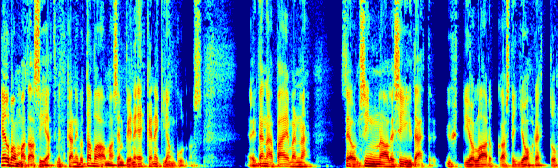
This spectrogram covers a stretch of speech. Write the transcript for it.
helpommat asiat, mitkä on niin tavanomaisempia, niin ehkä nekin on kunnossa. Eli tänä päivänä se on signaali siitä, että yhtiö on laadukkaasti johdettu.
